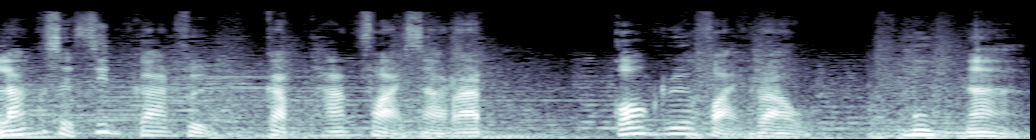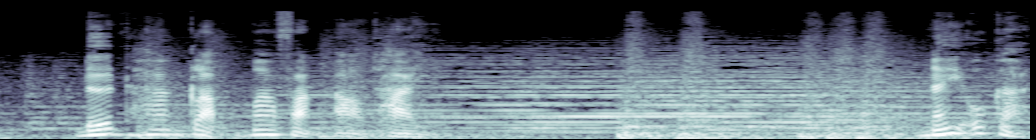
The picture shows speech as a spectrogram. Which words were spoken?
หลังเสร็จสิ้นการฝึกกับทางฝ่ายสหรัฐกองเรือฝ่ายเรา มุ่งหน้าเดินทางกลับมาฝั่งอ่าวไทย ในโอกาส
